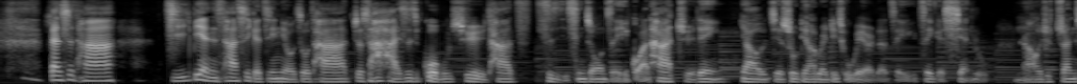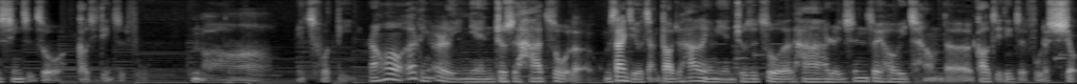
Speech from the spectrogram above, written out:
但是他即便他是一个金牛座，他就是他还是过不去他自自己心中的这一关，他决定要结束掉 ready to wear 的这一这个线路，然后就专心只做高级定制服。嗯，哦，没错的。然后二零二零年就是他做了，我们上一集有讲到，就他二零年就是做了他人生最后一场的高级定制服的秀。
